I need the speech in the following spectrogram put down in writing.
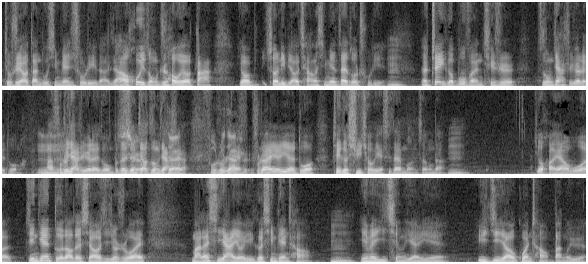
就是要单独芯片去处理的，然后汇总之后要大要算力比较强的芯片再做处理。嗯那这个部分其实自动驾驶越来越多嘛，嗯啊，辅助驾驶越来越多，不能是叫自动驾驶，辅助驾驶，辅助驾驶越来越多，这个需求也是在猛增的。嗯就好像我今天得到的消息就是说，哎，马来西亚有一个芯片厂，嗯，因为疫情原因，预计要关厂半个月，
